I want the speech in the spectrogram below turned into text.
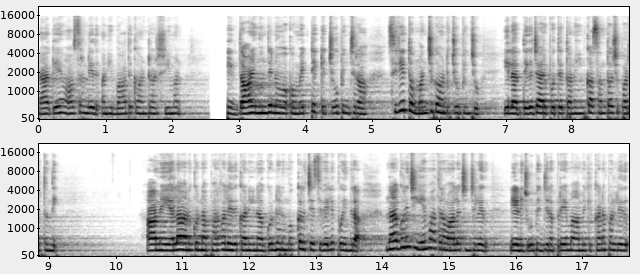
నాకేం అవసరం లేదు అని బాధగా అంటాడు శ్రీమన్. దాని ముందే నువ్వు ఒక మెట్టెక్కి చూపించరా. సిరితో మంచిగా ఉండి చూపించు. ఇలా దిగజారిపోతే తను ఇంకా సంతోషపడుతుంది. ఆమె ఎలా అనుకున్నా పర్వాలేదు కానీ నా గుండెను ముక్కలు చేసి వెళ్ళిపోయిందిరా. నా గురించి ఏమాత్రం ఆలోచించలేదు. నేను చూపించిన ప్రేమ ఆమెకి కనపడలేదు.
